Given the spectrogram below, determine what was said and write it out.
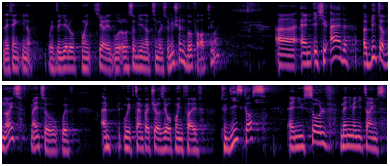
And I think, you know, with the yellow point here, it will also be an optimal solution, both are optimal. Uh, and if you add a bit of noise, right, so with, with temperature 0.5 to these costs, and you solve many, many times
